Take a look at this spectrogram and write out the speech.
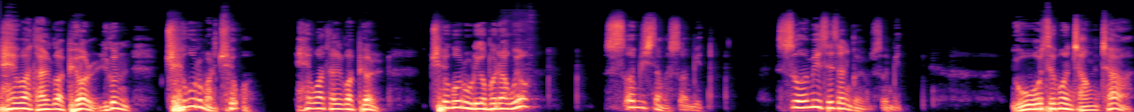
해와 달과 별 이건 최고로 말해 최고. 해와 달과 별 최고로 우리가 뭐라고요? 서밋이잖아요. 서밋. 서밋에 사는 거예요. 서밋. 요셉은 장차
